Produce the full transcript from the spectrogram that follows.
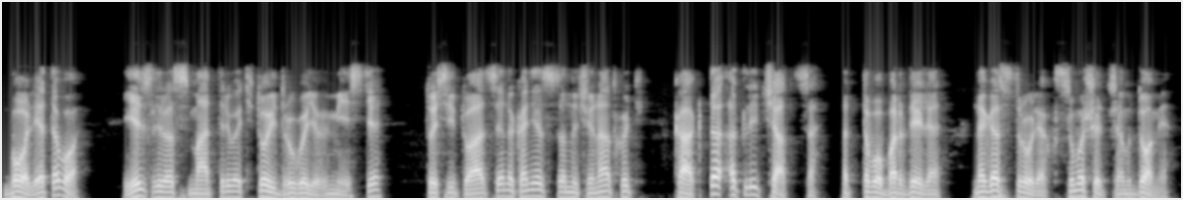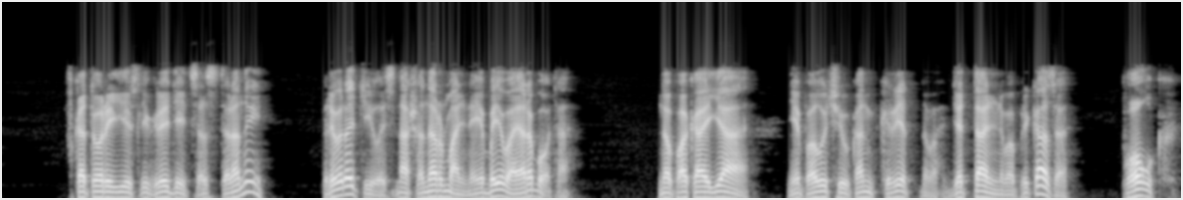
Более того, если рассматривать то и другое вместе, то ситуация наконец-то начинает хоть как-то отличаться от того борделя на гастролях в сумасшедшем доме, в который, если глядеть со стороны, превратилась наша нормальная боевая работа. Но пока я не получил конкретного, детального приказа, полк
